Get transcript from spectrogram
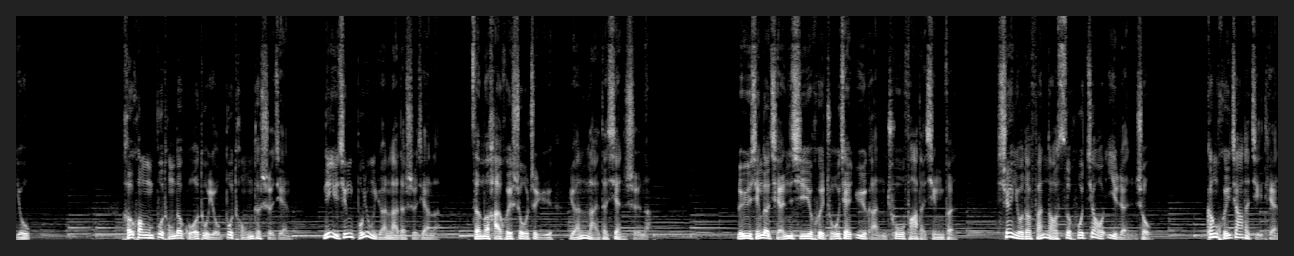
忧。何况不同的国度有不同的时间，你已经不用原来的时间了，怎么还会受制于原来的现实呢？旅行的前夕会逐渐预感出发的兴奋，现有的烦恼似乎较易忍受。刚回家的几天。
